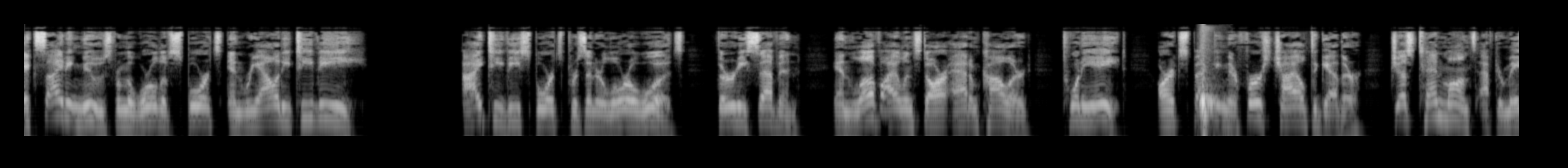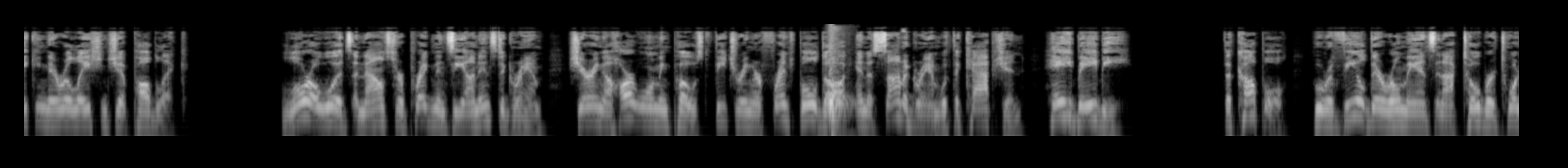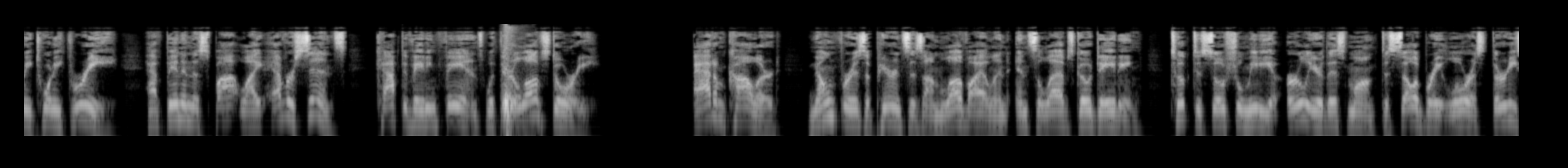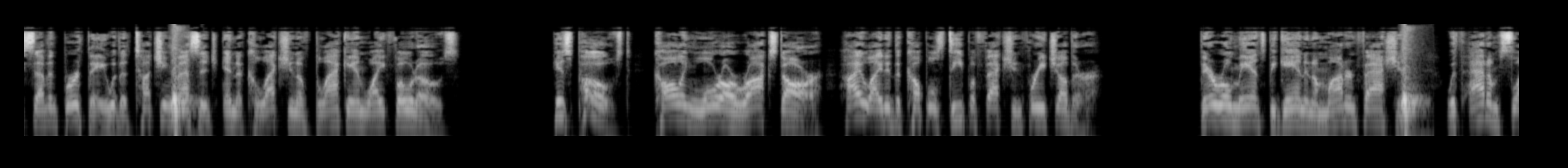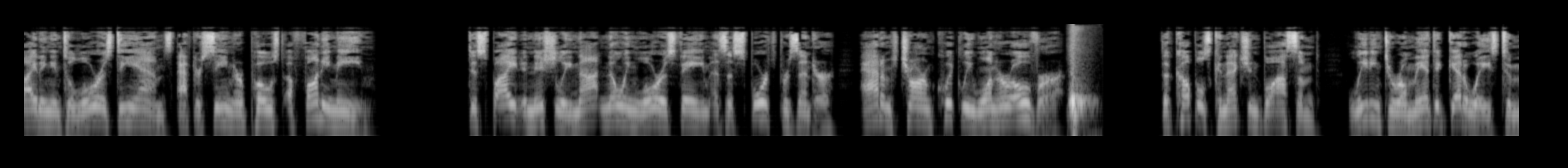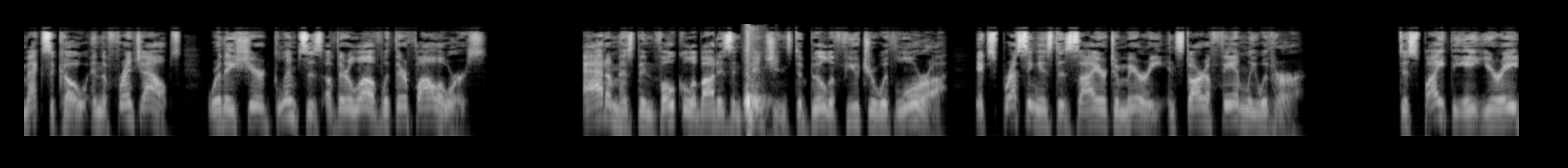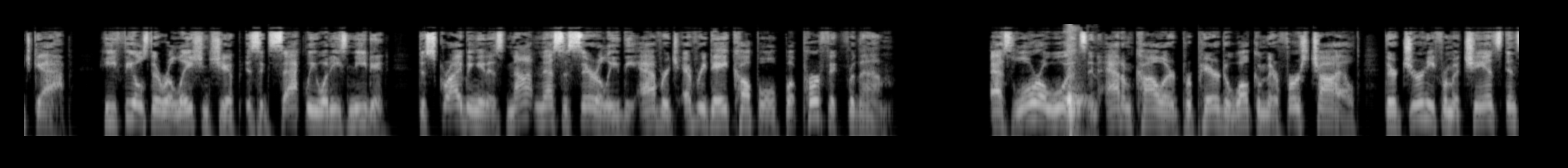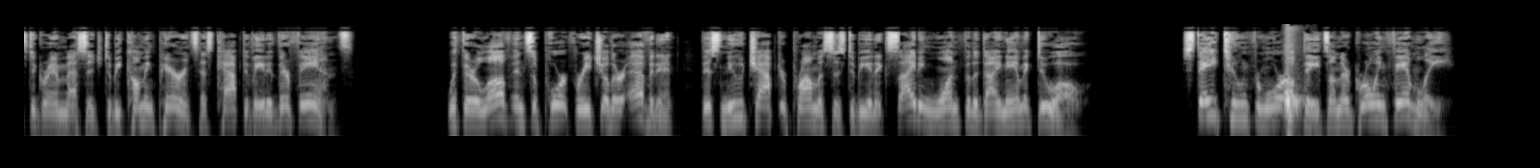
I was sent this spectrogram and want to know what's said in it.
Exciting news from the world of sports and reality TV. ITV Sports presenter Laura Woods, 37, and Love Island star Adam Collard, 28, are expecting their first child together, just 10 months after making their relationship public. Laura Woods announced her pregnancy on Instagram, sharing a heartwarming post featuring her French bulldog and a sonogram with the caption, Hey baby. The couple, who revealed their romance in October 2023, have been in the spotlight ever since, captivating fans with their love story. Adam Collard, known for his appearances on Love Island and Celebs Go Dating, took to social media earlier this month to celebrate Laura's 37th birthday with a touching message and a collection of black and white photos. His post, calling Laura a rock star, highlighted the couple's deep affection for each other. Their romance began in a modern fashion, with Adam sliding into Laura's DMs after seeing her post a funny meme. Despite initially not knowing Laura's fame as a sports presenter, Adam's charm quickly won her over. The couple's connection blossomed, leading to romantic getaways to Mexico and the French Alps, where they shared glimpses of their love with their followers. Adam has been vocal about his intentions to build a future with Laura, expressing his desire to marry and start a family with her. Despite the eight-year age gap, he feels their relationship is exactly what he's needed, describing it as not necessarily the average everyday couple but perfect for them. As Laura Woods and Adam Collard prepare to welcome their first child, their journey from a chance Instagram message to becoming parents has captivated their fans. With their love and support for each other evident, this new chapter promises to be an exciting one for the dynamic duo. Stay tuned for more updates on their growing family.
